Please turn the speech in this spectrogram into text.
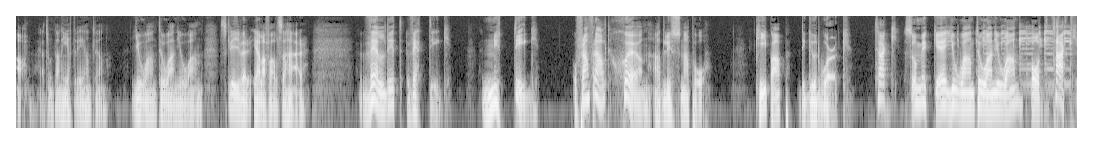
Ja, jag tror inte han heter det egentligen. Johan Toan Johan skriver i alla fall så här. Väldigt vettig, nyttig och framförallt skön att lyssna på. Keep up the good work. Tack så mycket Johan Toan Johan och tack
